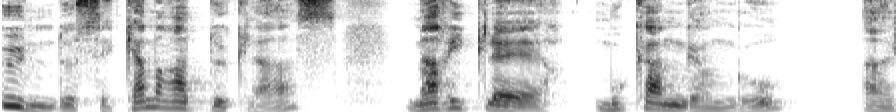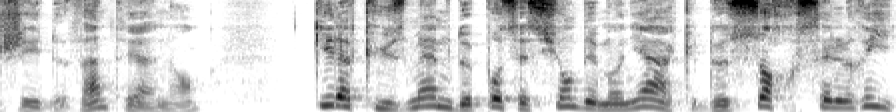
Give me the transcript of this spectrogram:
une de ses camarades de classe, Marie-Claire Mukangango, âgée de 21 ans, qui l'accuse même de possession démoniaque, de sorcellerie,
